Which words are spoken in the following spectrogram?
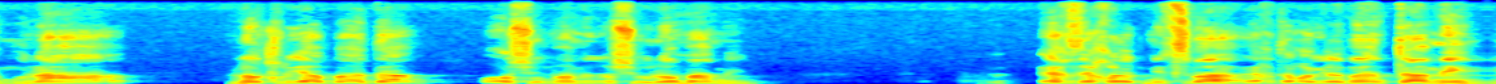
אמונה לא תלויה באדם, או שהוא מאמין או שהוא לא מאמין. איך זה יכול להיות מצווה? איך אתה יכול להגיד לבן אדם תאמין?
